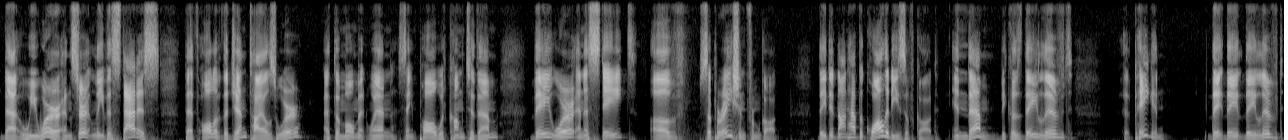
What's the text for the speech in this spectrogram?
that we were, and certainly the status that all of the Gentiles were at the moment when St. Paul would come to them, they were in a state of separation from God. They did not have the qualities of God in them because they lived uh, pagan. They, they, they lived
